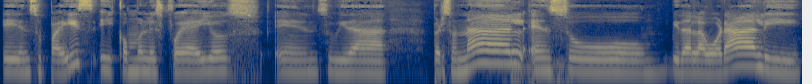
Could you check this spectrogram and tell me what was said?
en su país y cómo les fue a ellos en su vida personal, en su vida laboral y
